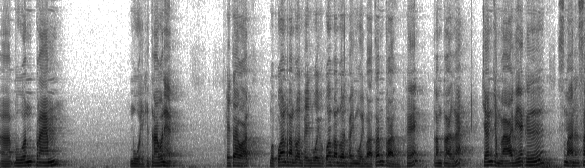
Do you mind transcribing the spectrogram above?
អា4 5 1គេត្រូវហ្នឹងគេត្រូវអត់1521 1521បាទត្រឹមត្រូវអូខេត្រឹមត្រូវណាអញ្ចឹងចម្លើយវាគឺស្មើនឹង39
